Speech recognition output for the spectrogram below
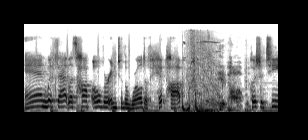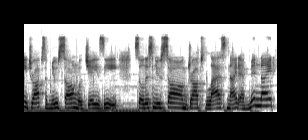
And with that, let's hop over into the world of hip hop. Hip hop. Pusha T drops a new song with Jay Z. So this new song dropped last night at midnight.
